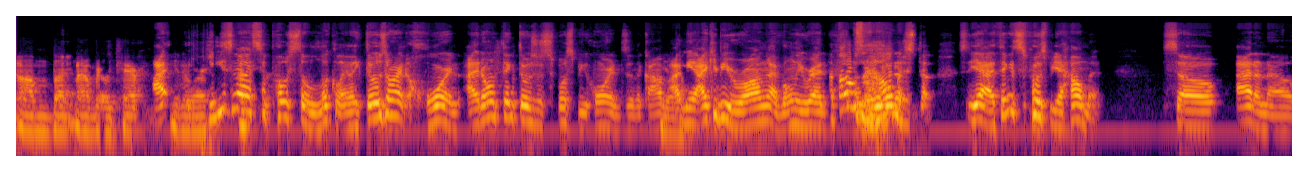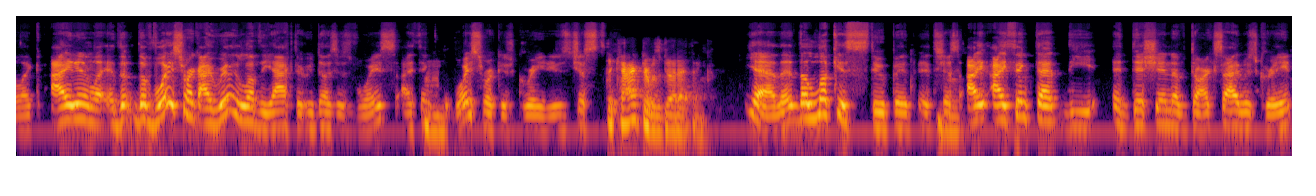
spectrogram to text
um, but I don't really care. I, either way. he's not supposed to look like like those aren't horn. I don't think those are supposed to be horns in the comic. I mean, I could be wrong. I've only read. I thought it was a little bit of helmet. stuff. Yeah, I think it's supposed to be a helmet. So I don't know. Like I didn't like the, the voice work. I really love the actor who does his voice. I think Mhm. the voice work is great. He's just The character was good, I think. yeah. The, the look is stupid. It's just I I think that the addition of Darkseid was great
